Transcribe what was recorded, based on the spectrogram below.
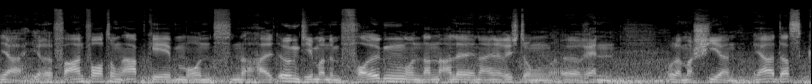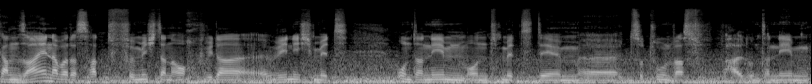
äh, ja, ihre Verantwortung abgeben und halt irgendjemandem folgen und dann alle in eine Richtung äh, rennen oder marschieren. Ja, das kann sein, aber das hat für mich dann auch wieder äh, wenig mit Unternehmen und mit dem äh, zu tun, was halt Unternehmen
